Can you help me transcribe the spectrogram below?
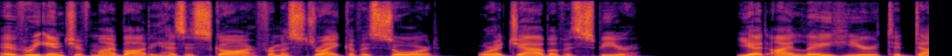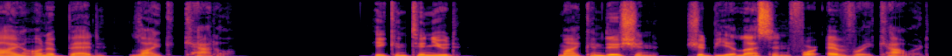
Every inch of my body has a scar from a strike of a sword or a jab of a spear. Yet I lay here to die on a bed like cattle. He continued, My condition should be a lesson for every coward.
